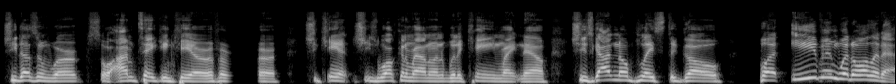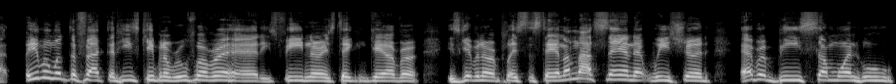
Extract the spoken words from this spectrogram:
She doesn't work, so I'm taking care of her. She can't. She's walking around on with a cane right now. She's got no place to go. But even with all of that, even with the fact that he's keeping a roof over her head, he's feeding her, he's taking care of her, he's giving her a place to stay. And I'm not saying that we should ever be someone who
